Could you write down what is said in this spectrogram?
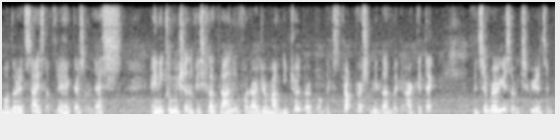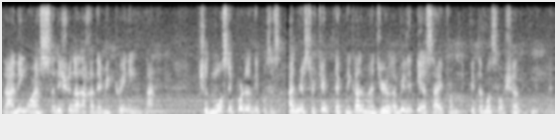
moderate size of 3 hectares or less. Any commission of physical planning for larger magnitude or complex structures should be done by the architect with several years of experience in planning or has additional academic training in planning. Should most importantly possess administrative, technical, managerial ability aside from equitable social commitment.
